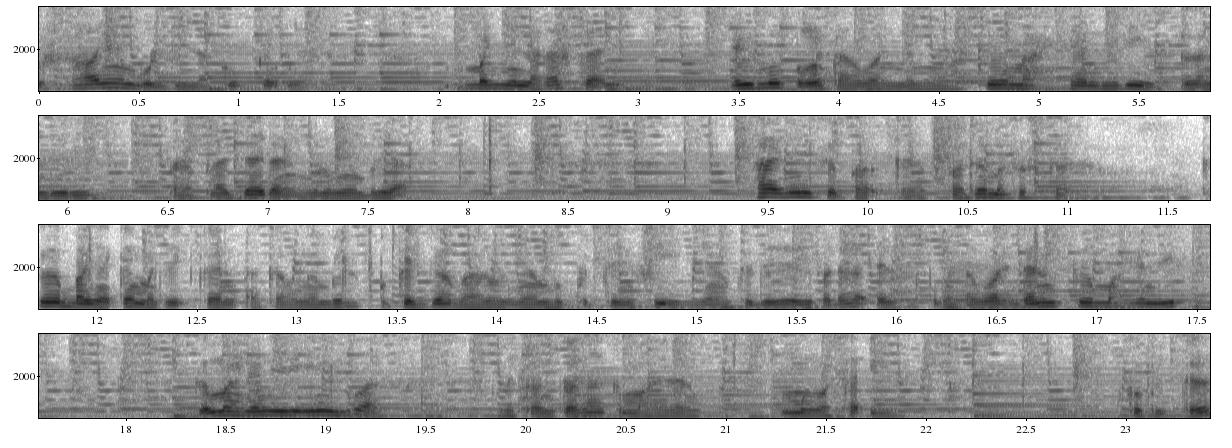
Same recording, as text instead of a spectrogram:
usaha yang boleh dilakukan ialah menyelaraskan ilmu pengetahuan dengan kemahiran diri dalam diri para pelajar dan golongan belia. Hal ini disebabkan pada masa sekarang kebanyakan majikan akan mengambil pekerja baru yang berpotensi yang terdiri daripada ilmu pengetahuan dan kemahiran diri. Kemahiran diri ini luas. Contohnya kemahiran menguasai komputer,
